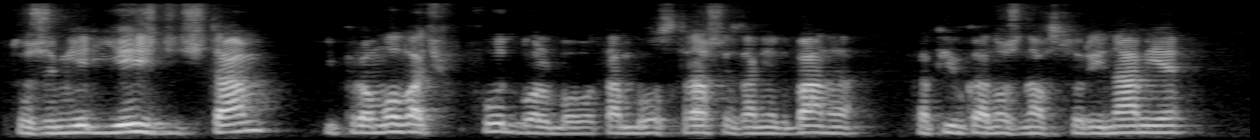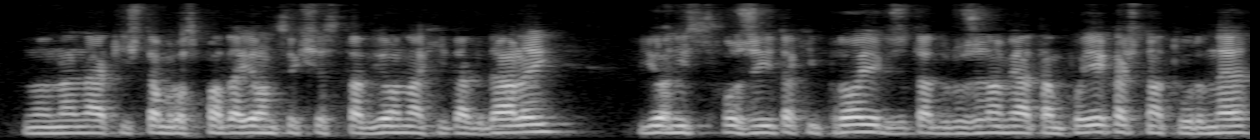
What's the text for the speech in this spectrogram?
którzy mieli jeździć tam i promować futbol, bo tam było strasznie zaniedbane ta piłka nożna w Surinamie no, na, na jakichś tam rozpadających się stadionach i tak dalej. I oni stworzyli taki projekt, że ta drużyna miała tam pojechać na turnę.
